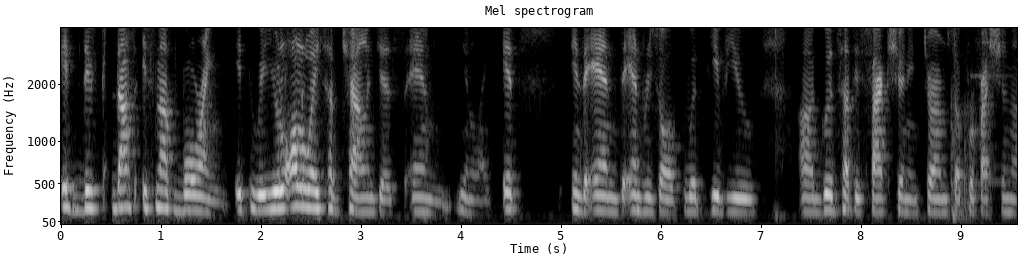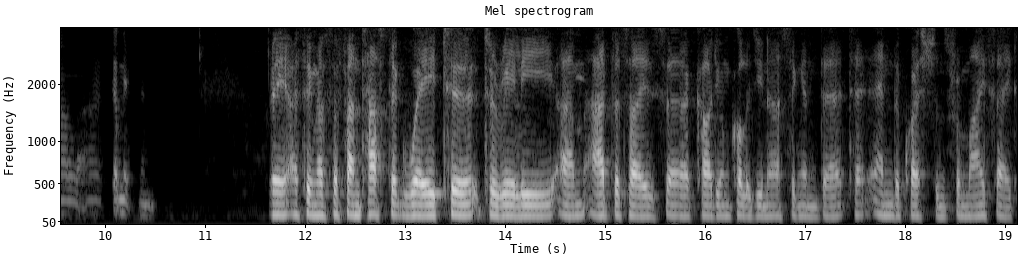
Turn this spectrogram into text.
it does it's not boring. It you'll always have challenges, and you know, like it's in the end, the end result would give you uh, good satisfaction in terms of professional uh, commitment. Great. I think that's a fantastic way to, to really um, advertise uh, cardio oncology nursing and uh, to end the questions from my side.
